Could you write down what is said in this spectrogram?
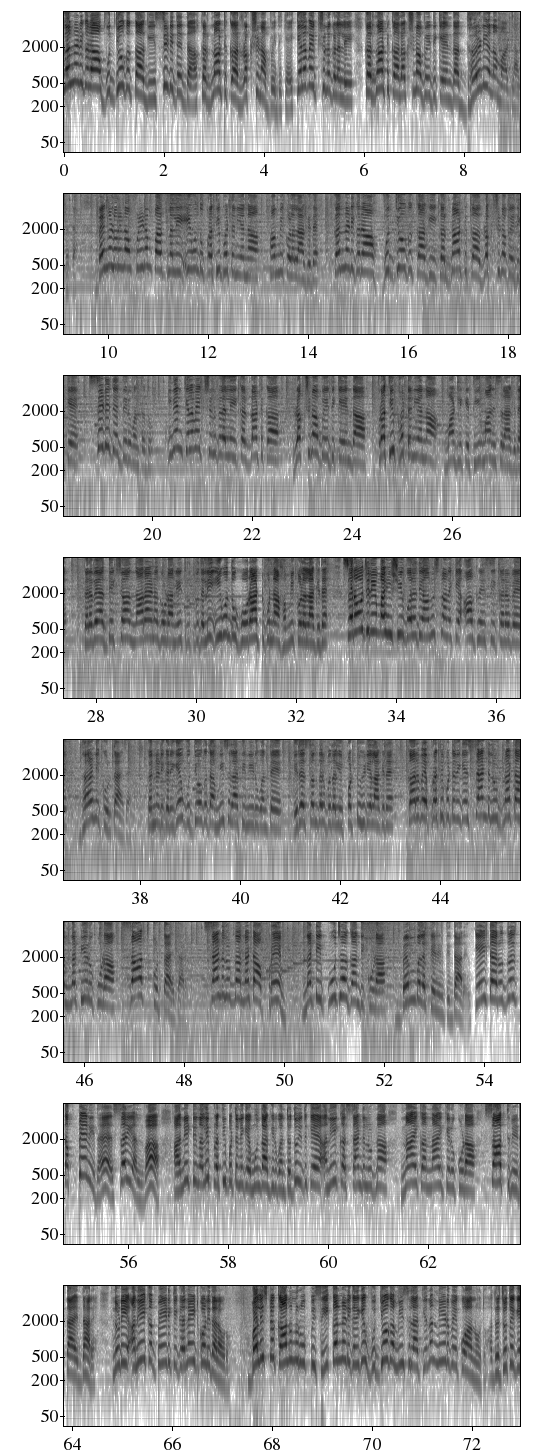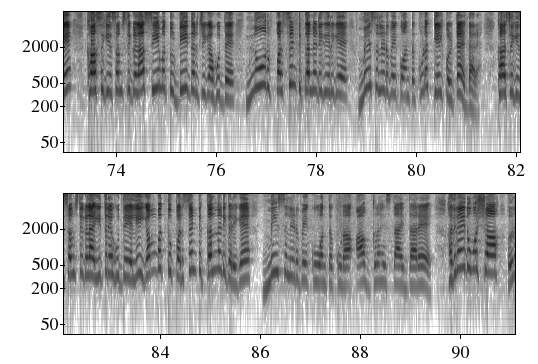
ಕನ್ನಡಿಗರ ಉದ್ಯೋಗಕ್ಕಾಗಿ ಸಿಡಿದೆದ್ದ ಕರ್ನಾಟಕ ರಕ್ಷಣಾ ವೇದಿಕೆ. ಕೆಲವೇ ಕ್ಷಣಗಳಲ್ಲಿ ಕರ್ನಾಟಕ ರಕ್ಷಣಾ ವೇದಿಕೆಯಿಂದ ಧರಣಿಯನ್ನ ಮಾಡಲಾಗುತ್ತೆ. ಬೆಂಗಳೂರಿನ ಫ್ರೀಡಂ ಪಾರ್ಕ್ನಲ್ಲಿ ಈ ಒಂದು ಪ್ರತಿಭಟನೆಯನ್ನ ಹಮ್ಮಿಕೊಳ್ಳಲಾಗಿದೆ. ಕನ್ನಡಿಗರ ಉದ್ಯೋಗಕ್ಕಾಗಿ ಕರ್ನಾಟಕ ರಕ್ಷಣಾ ವೇದಿಕೆ ಸಿಡಿದೆದ್ದಿರುವಂತದ್ದು ಇನ್ನೇನು ಕೆಲವೇ ಕ್ಷಣಗಳಲ್ಲಿ ಕರ್ನಾಟಕ ರಕ್ಷಣಾ ವೇದಿಕೆಯಿಂದ ಪ್ರತಿಭಟನೆಯನ್ನ ಮಾಡಲಿಕ್ಕೆ ತೀರ್ಮಾನಿಸಲಾಗಿದೆ. ಕರವೇ ಅಧ್ಯಕ್ಷ ನಾರಾಯಣಗೌಡ ನೇತೃತ್ವದಲ್ಲಿ ಈ ಒಂದು ಹೋರಾಟವನ್ನ ಹಮ್ಮಿಕೊಳ್ಳಲಾಗಿದೆ. ಸರೋಜಿನಿ ಮಹಿಷಿ ವರದಿ ಅನುಷ್ಠಾನಕ್ಕೆ ಆಗ್ರಹಿಸಿ ಕರವೇ ಧರಣಿ ಕೂರ್ತಾ ಇದೆ. ಕನ್ನಡಿಗರಿಗೆ ಉದ್ಯೋಗದ ಮೀಸಲಾತಿ ನೀಡುವಂತೆ ಇದೇ ಸಂದರ್ಭದಲ್ಲಿ ಪಟ್ಟು ಹಿಡಿಯಲಾಗಿದೆ. ಕರವೇ ಪ್ರತಿಭಟನೆಗೆ ಸ್ಯಾಂಡಲ್ವುಡ್ ನಟ, ನಟಿಯರು ಕೂಡ ಸಾಥ್ ಕೊಡ್ತಾ ಇದ್ದಾರೆ. ಸ್ಯಾಂಡಲ್ವುಡ್ನ ನಟ ಪ್ರೇಮ್, ನಟಿ ಪೂಜಾ ಗಾಂಧಿ ಕೂಡ ಬೆಂಬಲಕ್ಕೆ ನಿಂತಿದ್ದಾರೆ. ಕೇಳ್ತಾ ಇರೋದ್ರಲ್ಲಿ ತಪ್ಪೇನಿದೆ? ಸರಿ ಅಲ್ವಾ? ಆ ನಿಟ್ಟಿನಲ್ಲಿ ಪ್ರತಿಭಟನೆಗೆ ಮುಂದಾಗಿರುವಂತದ್ದು ಇದಕ್ಕೆ ಅನೇಕ ಸ್ಯಾಂಡಲ್ವುಡ್ನ ನಾಯಕ, ನಾಯಕಿಯರು ಕೂಡ ಸಾಥ್ ನೀಡ್ತಾ ಇದ್ದಾರೆ. ನೋಡಿ, ಅನೇಕ ಬೇಡಿಕೆಗಳನ್ನ ಇಟ್ಕೊಂಡಿದ್ದಾರೆ ಅವರು. ಬಲಿಷ್ಠ ಕಾನೂನು ರೂಪಿಸಿ ಕನ್ನಡಿಗರಿಗೆ ಉದ್ಯೋಗ ಮೀಸಲಾತಿಯನ್ನು ನೀಡಬೇಕು ಅನ್ನೋದು. ಅದರ ಜೊತೆಗೆ ಖಾಸಗಿ ಸಂಸ್ಥೆಗಳ ಸಿ ಮತ್ತು ಡಿ ದರ್ಜೆಯ ಹುದ್ದೆ ನೂರು ಪರ್ಸೆಂಟ್ ಕನ್ನಡಿಗರಿಗೆ ಮೀಸಲಿಡಬೇಕು ಅಂತ ಕೂಡ ಕೇಳ್ಕೊಳ್ತಾ ಇದ್ದಾರೆ. ಖಾಸಗಿ ಸಂಸ್ಥೆಗಳ ಇತರೆ ಹುದ್ದೆಯಲ್ಲಿ ಎಂಬತ್ತು ಪರ್ಸೆಂಟ್ ಕನ್ನಡಿಗರಿಗೆ ಮೀಸಲಿಡಬೇಕು ಅಂತ ಕೂಡ ಆಗ್ರಹಿಸ್ತಾ ಇದ್ದಾರೆ. ಹದಿನೈದು ವರ್ಷ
